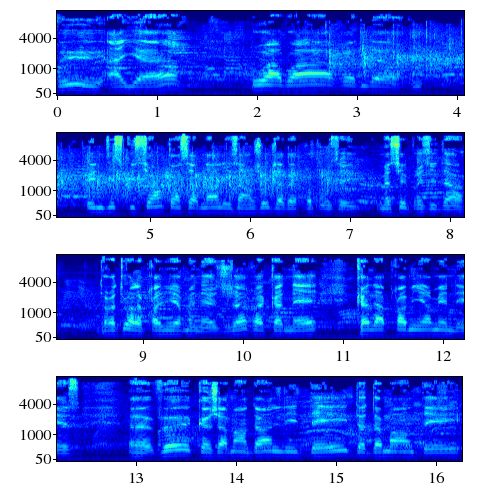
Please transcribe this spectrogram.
vu ailleurs pour avoir une, discussion concernant les enjeux que j'avais proposés. Monsieur le Président, de retour à la première ministre, je reconnais que la première ministre euh, veut que j'abandonne l'idée de demander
